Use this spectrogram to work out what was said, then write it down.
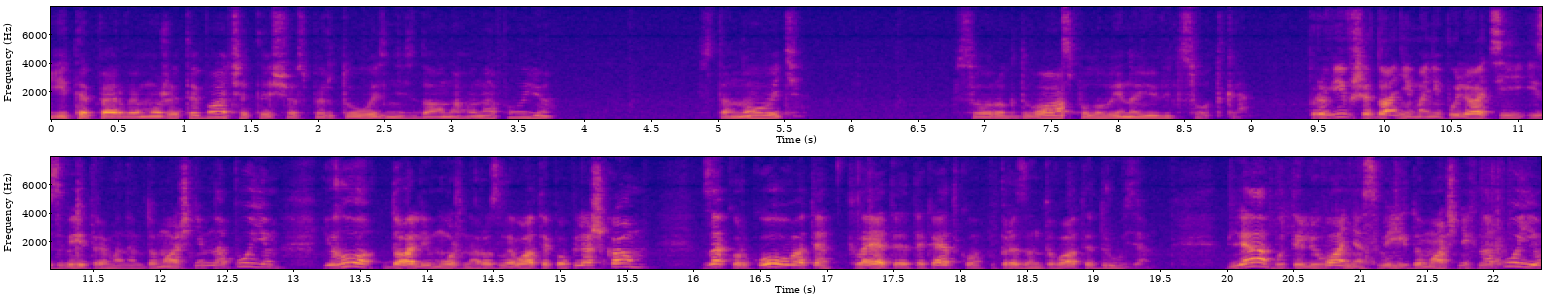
І тепер ви можете бачити, що спиртуозність даного напою становить 42,5%. Провівши дані маніпуляції із витриманим домашнім напоєм, його далі можна розливати по пляшкам, закорковувати, клеїти етикетку і презентувати друзям. Для бутилювання своїх домашніх напоїв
